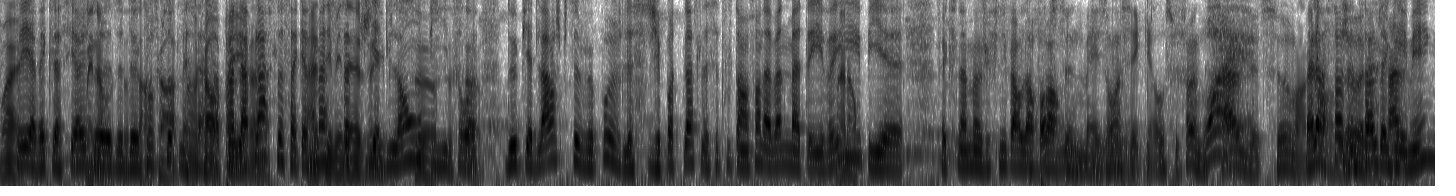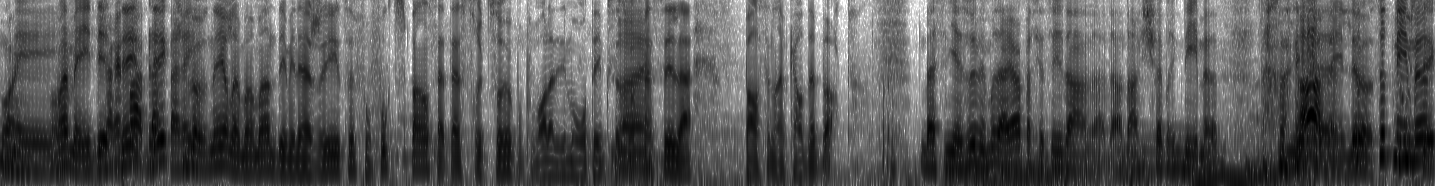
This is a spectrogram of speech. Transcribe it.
Ouais. Tu sais, avec le siège de, non, de, ça, course, encore- mais ça, ça prend de la pire place, là, ça a quasiment 7 déménager, pieds de puis long, ça, puis c'est trois- ça. 2 pieds de large, puis tu veux pas, j'ai pas de place, laisser tout le temps ça en avant de ma TV, Ben puis euh, fait que finalement, j'ai fini par le revendre. c'est une maison puis, assez grosse, tu peux faire une Ouais. salle de ça. mais Ben là, ça, j'ai une salle de gaming, mais- Ouais, mais dès, qu'il va venir le moment de déménager, tu sais, faut, faut que tu penses à ta structure pour pouvoir la démonter, que ce soit facile à passer dans le cadre de porte. Ben, c'est niaiseux, mais moi d'ailleurs, parce que tu sais, dans, dans, dans la vie, je fabrique des meubles. Puis, Ah, euh, ben là, tout- toutes mes meubles-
